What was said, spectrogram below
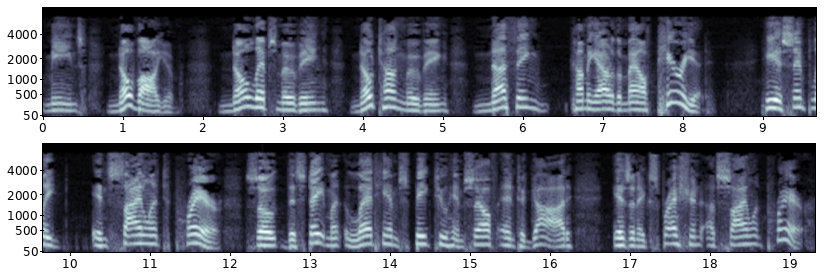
means no volume, no lips moving, no tongue moving, nothing coming out of the mouth, period. He is simply in silent prayer. So the statement, let him speak to himself and to God, is an expression of silent prayer.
